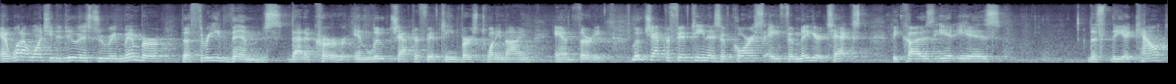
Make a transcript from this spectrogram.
And what I want you to do is to remember the three thems that occur in Luke chapter 15, verse 29 and 30. Luke chapter 15 is, of course, a familiar text because it is the, the account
